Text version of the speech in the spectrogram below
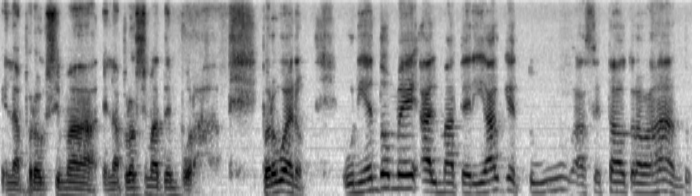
en la, próxima, en la próxima temporada. Pero bueno, uniéndome al material que tú has estado trabajando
